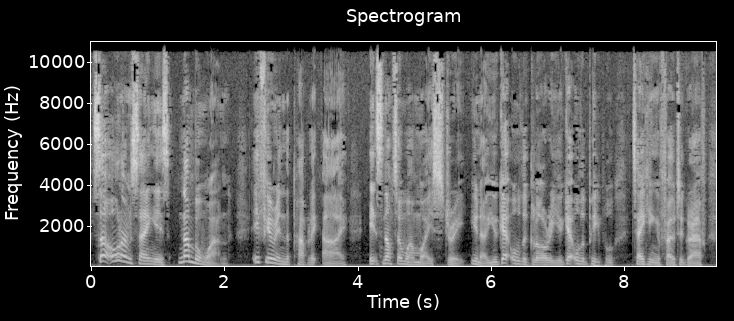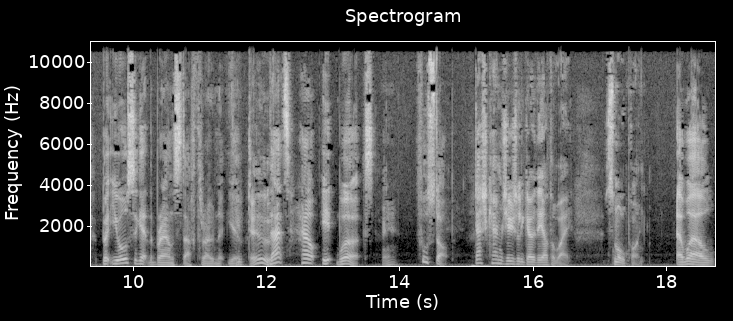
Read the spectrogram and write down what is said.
So all I'm saying is, number one, if you're in the public eye, it's not a one-way street. You know, you get all the glory, you get all the people taking a photograph, but you also get the brown stuff thrown at you. You do. That's how it works. Yeah. Full stop. Dash cams usually go the other way. Small point. Uh, well,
